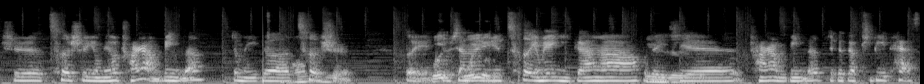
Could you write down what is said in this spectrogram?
是测试有没有传染病的。这么一个测试。对，就相当于测有没有乙肝啊，或者一些传染病的，这个叫 TB test，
